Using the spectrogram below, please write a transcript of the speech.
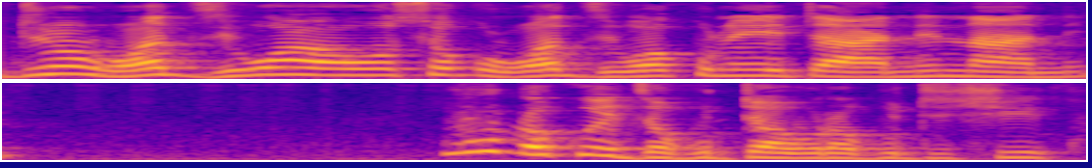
Ndinorwadziwawo sekurwadziwa kunoita ani nani? Uri kuda kuedza kutaura kuti chiko?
